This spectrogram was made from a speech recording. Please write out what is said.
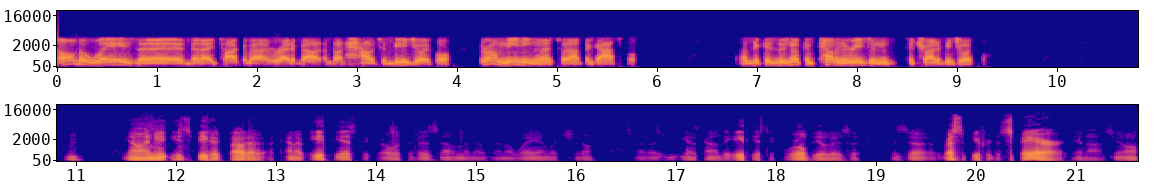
all the ways that that I talk about and write about about how to be joyful, they're all meaningless without the gospel, uh, because there's no compelling reason to try to be joyful. you know, and you, you speak about a, a kind of atheistic relativism and a, a way in which you know, uh, you know, kind of the atheistic worldview is a is a recipe for despair in us, you know,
